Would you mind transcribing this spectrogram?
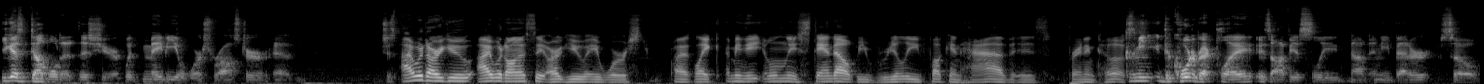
You guys doubled it this year with maybe a worse roster and just I would argue. I would honestly argue a worse. Uh, like, I mean, the only standout we really fucking have is Brandin Cooks. Because I mean, the quarterback play is obviously not any better. So,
